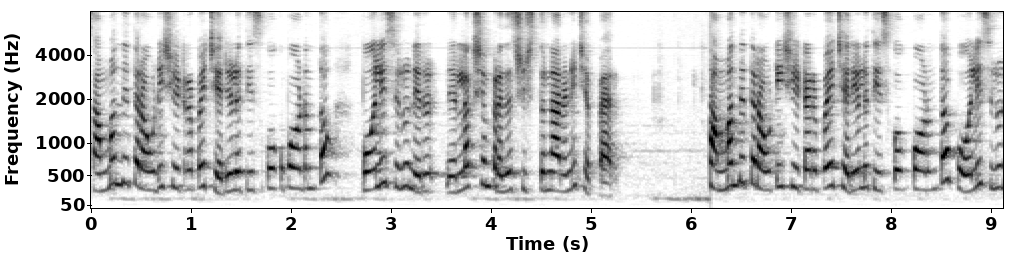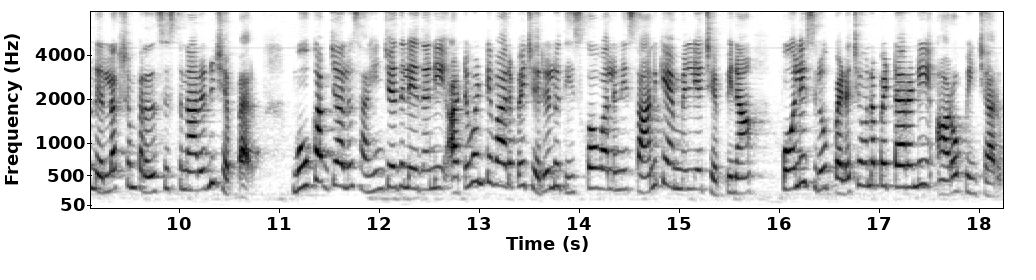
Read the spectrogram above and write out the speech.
సంబంధిత రౌడీ షీటర్పై చర్యలు తీసుకోకపోవడంతో పోలీసులు నిర్- నిర్లక్ష్యం ప్రదర్శిస్తున్నారని చెప్పారు. సంబంధిత రౌడీ షీటర్పై చర్యలు తీసుకోకపోవడంతో పోలీసులు నిర్లక్ష్యం ప్రదర్శిస్తున్నారని చెప్పారు. భూ కబ్జాలు సహించేది లేదని అటువంటి వారిపై చర్యలు తీసుకోవాలని స్థానిక ఎమ్మెల్యే చెప్పినా పోలీసులు పెడచెవన పెట్టారని ఆరోపించారు.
